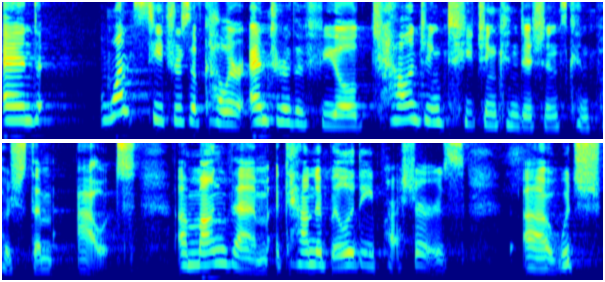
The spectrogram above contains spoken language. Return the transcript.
And once teachers of color enter the field, challenging teaching conditions can push them out. Among them, accountability pressures, uh, which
